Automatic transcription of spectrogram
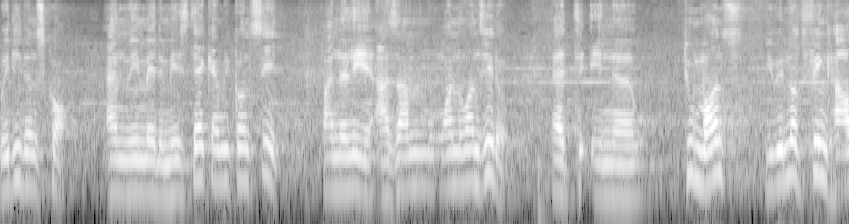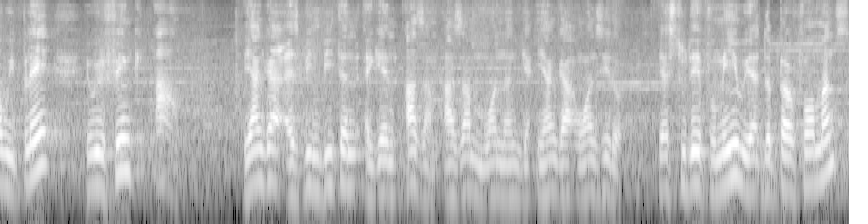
we didn't score, and we made a mistake and we concede. Finally, Azam won 1-0 at in uh, two months, you will not think how we play. You will think, ah, Yanga has been beaten against Azam. Azam won Yanga 1-0. Yesterday, for me, we had the performance,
